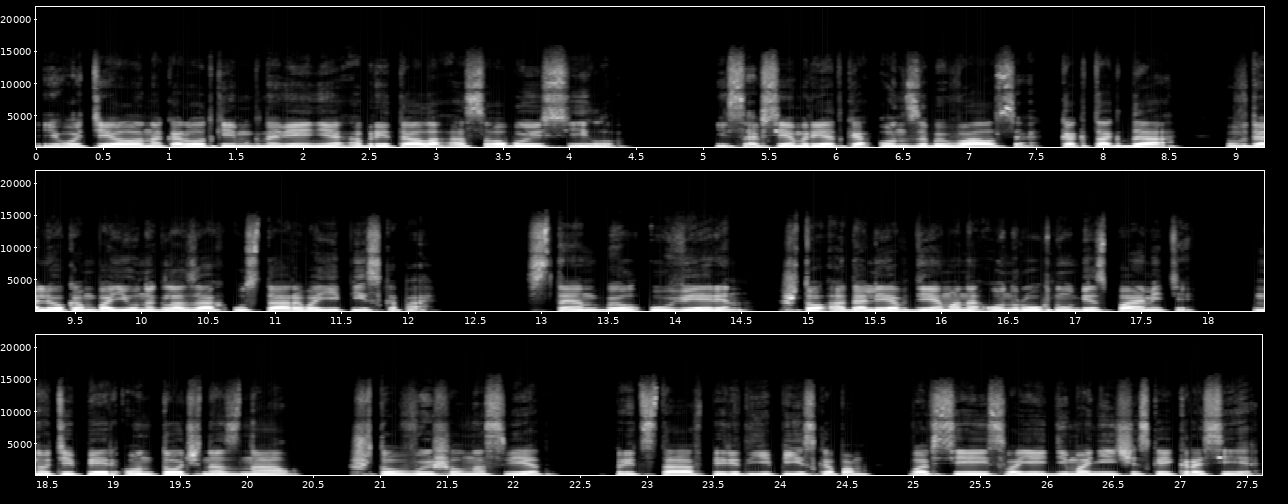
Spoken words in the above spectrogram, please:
Его тело на короткие мгновения обретало особую силу, и совсем редко он забывался, как тогда, в далеком бою на глазах у старого епископа. Стэн был уверен, что, одолев демона, он рухнул без памяти, но теперь он точно знал, что вышел на свет, представ перед епископом во всей своей демонической красе.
